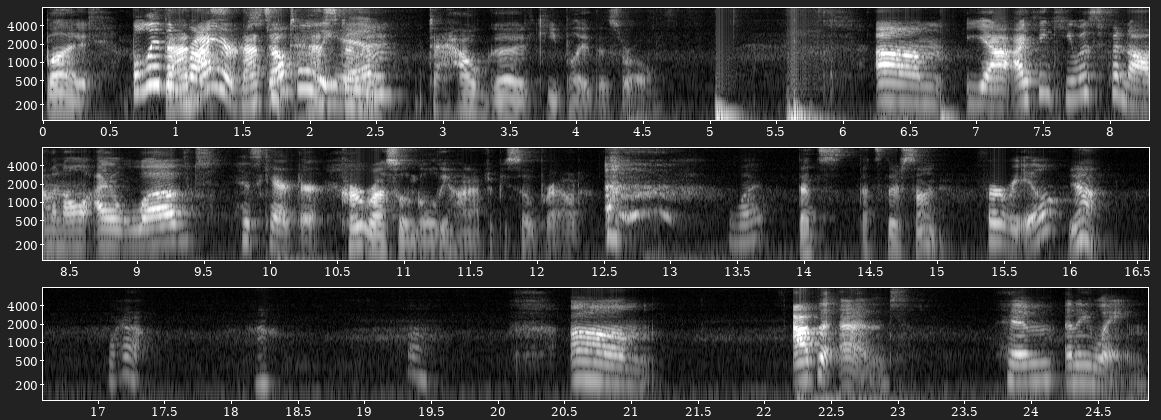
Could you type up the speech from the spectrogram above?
But Bully the that's, writers. that's Don't a bully testament him. to how good he played this role. Um. Yeah, I think he was phenomenal. I loved his character. Kurt Russell and Goldie Hawn have to be so proud. what? That's that's their son. For real? Yeah, Wow. Yeah. Huh. Um. At the end, him and Elaine.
